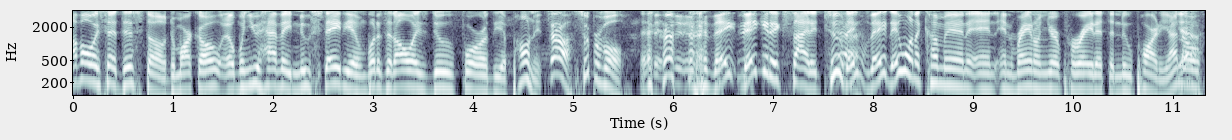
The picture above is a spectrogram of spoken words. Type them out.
I've always said this though, D'Marco. uh, When you have a new stadium, what does it always do for the opponents? Oh, Super Bowl. they they get excited too. They they, they want to come in and, and rain on your parade at the new party. I know. Yeah.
